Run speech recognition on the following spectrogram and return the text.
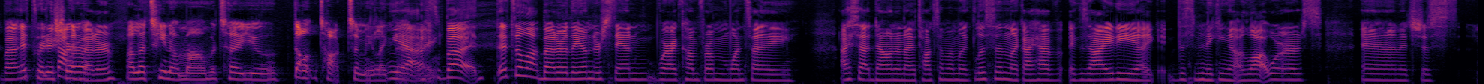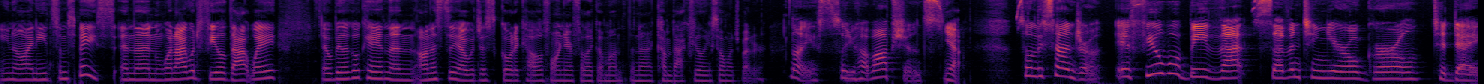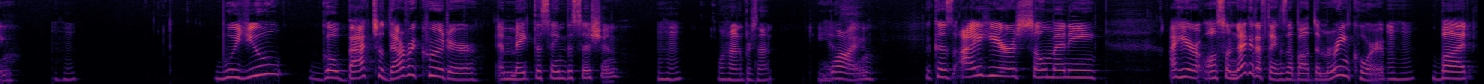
but it's, pretty it's sure better. a Latina mom would tell you, "Don't talk to me like that." Yeah, right? but it's a lot better. They understand where I come from. Once I, I sat down and I talked to them. I'm like, listen, like I have anxiety. I, this is making it a lot worse, and it's just you know I need some space. And then when I would feel that way, they would be like, okay. And then honestly, I would just go to California for like a month, and I come back feeling so much better. Nice. So you have options. Yeah. So, Lisandra, if you will be that 17 year old girl today, Mhm. will you go back to that recruiter and make the same decision? Mm-hmm. One hundred percent. Why? Because I hear so many, I hear also negative things about the Marine Corps, Mm-hmm. but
